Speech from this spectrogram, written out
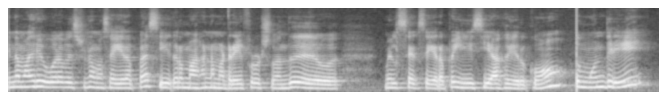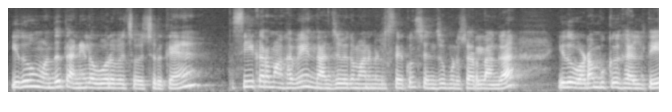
இந்த மாதிரி ஊற வச்சுட்டு நம்ம செய்கிறப்ப சீக்கிரமாக நம்ம ட்ரை ஃப்ரூட்ஸ் வந்து மில்க் ஷேக் செய்கிறப்ப ஈஸியாக இருக்கும். முந்திரி இதுவும் வந்து தண்ணியில் ஊற வச்சு வச்சுருக்கேன். சீக்கிரமாகவே இந்த அஞ்சு விதமான மில்க் ஷேக்கும் செஞ்சு முடிச்சிடலாங்க. இது உடம்புக்கு ஹெல்த்தி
